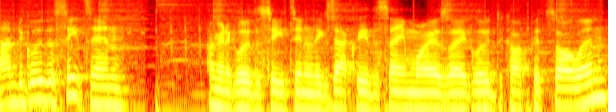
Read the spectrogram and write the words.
Time to glue the seats in. I'm going to glue the seats in in exactly the same way as I glued the cockpit sole in.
